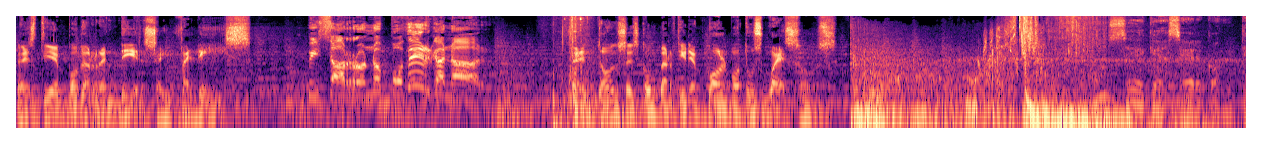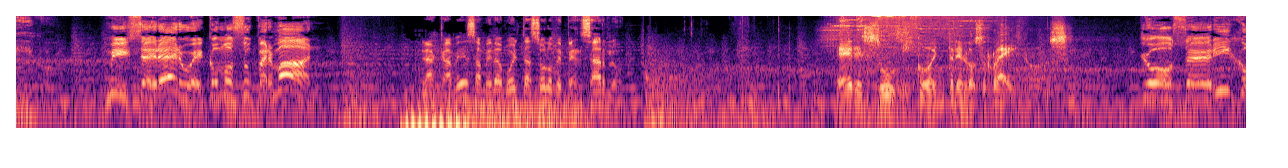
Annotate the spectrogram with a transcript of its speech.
Es tiempo de rendirse, infeliz. Bizarro no poder ganar. Entonces convertir en polvo tus huesos. No sé qué hacer contigo. Mi ser héroe como Superman. La cabeza me da vuelta solo de pensarlo. Eres único entre los reinos. Yo ser hijo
